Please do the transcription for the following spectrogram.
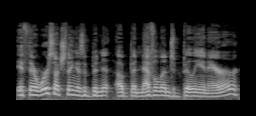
if there were such thing as a, bene- a benevolent billionaire,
